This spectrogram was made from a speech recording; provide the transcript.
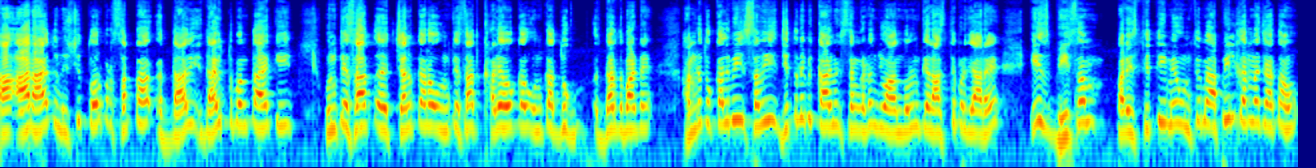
आ, आ रहा है तो निश्चित तौर पर सबका दायि- दायित्व बनता है कि उनके साथ चलकर और उनके साथ खड़े होकर उनका दुख दर्द बांटें। हमने तो कल भी सभी जितने भी कार्मिक संगठन जो आंदोलन के रास्ते पर जा रहे हैं इस भीषम परिस्थिति में उनसे मैं अपील करना चाहता हूँ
